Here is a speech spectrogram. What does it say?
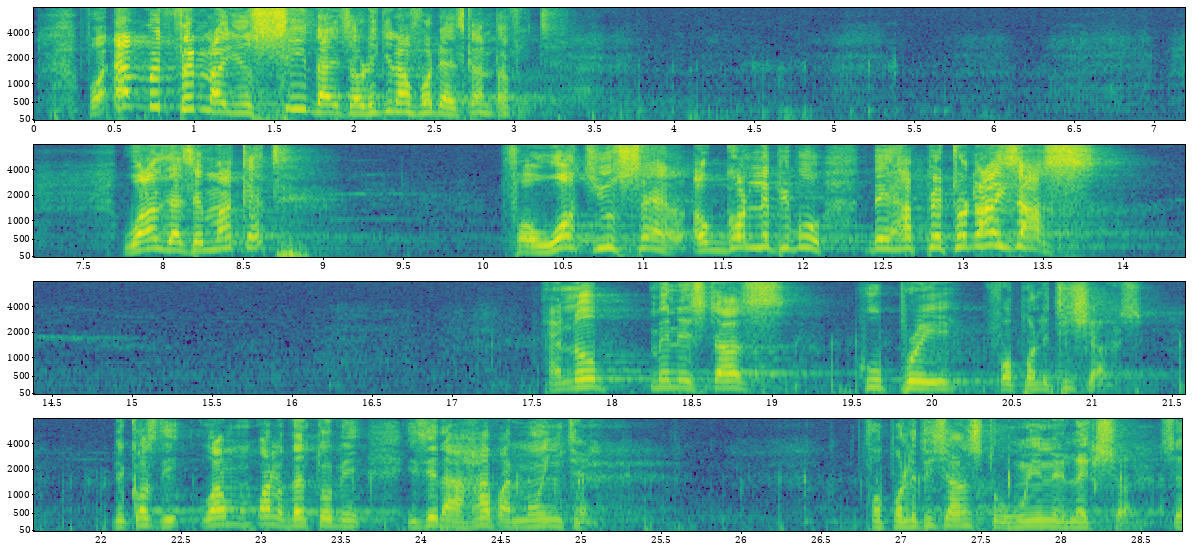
For everything that you see that is original for there is counterfeit. Once there's a market for what you sell, ungodly people, they have patronizers. I know ministers who pray for politicians because the, one, one of them told me, he said, I have anointing for politicians to win election. Say,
